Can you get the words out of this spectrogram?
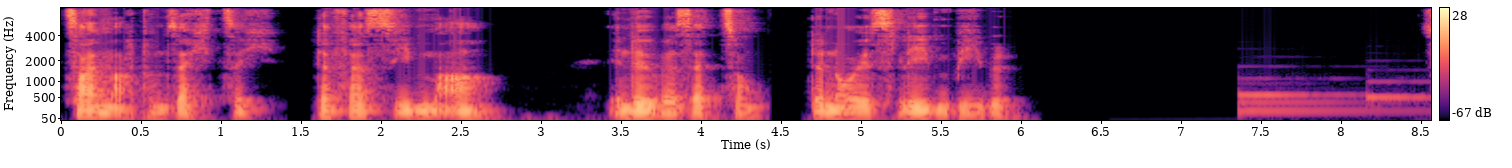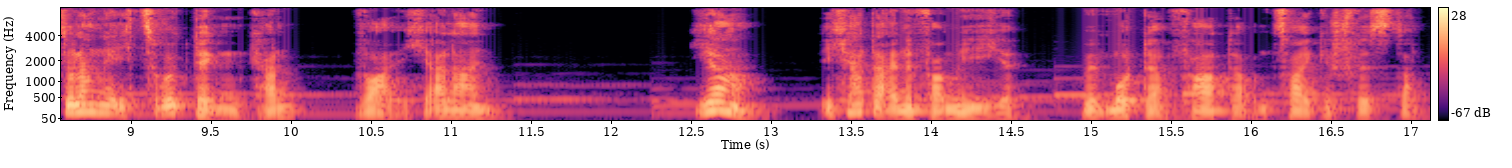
Psalm 68, der Vers 7a in der Übersetzung der Neues Leben Bibel. Solange ich zurückdenken kann, war ich allein. Ja, ich hatte eine Familie mit Mutter, Vater und zwei Geschwistern.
